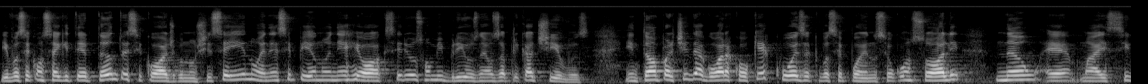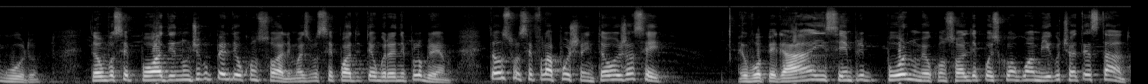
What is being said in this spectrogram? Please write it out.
E você consegue ter tanto esse código no XCI, no NSP, no NRO, que seriam os homebrews, né, os aplicativos. Então, a partir de agora, qualquer coisa que você põe no seu console não é mais seguro. Então você pode, não digo perder o console, mas você pode ter um grande problema. Então, se você falar, puxa, então eu já sei eu vou pegar e sempre pôr no meu console depois que algum amigo tiver testado.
